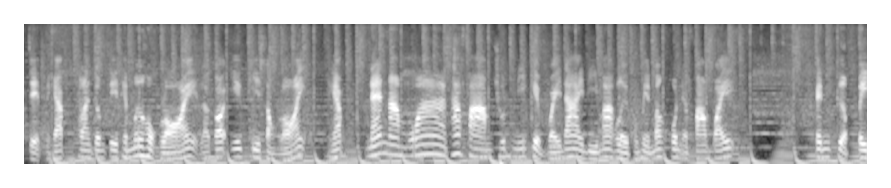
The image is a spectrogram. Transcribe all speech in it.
77 นะครับ พลังโจมตีเทมเมอร์ 600 แล้วก็ EXP 200 นะครับแนะนำว่าถ้าฟาร์มชุดนี้เก็บไว้ได้ดีมากเลย ผมเห็นบางคนเนี่ยฟาร์มไว้เป็นเกือบปี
